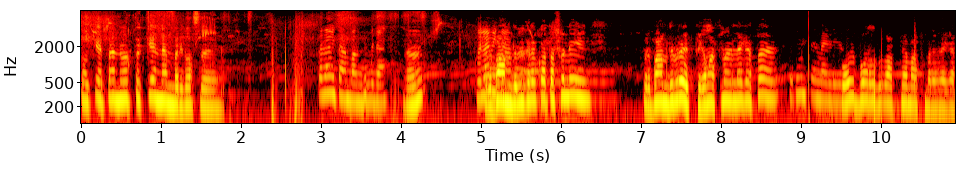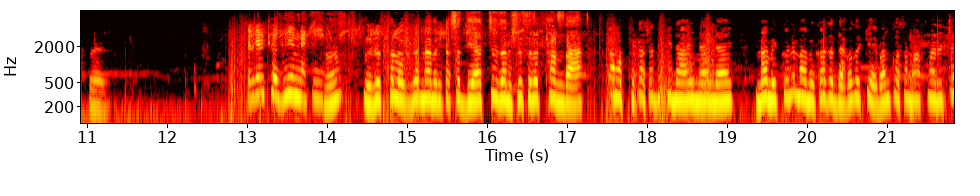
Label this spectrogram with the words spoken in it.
তোকে প্যান তো কে নাম্বার গছে? বললাম তার বান্ধবীরা। হ্যাঁ? বান্ধবীদের কথা শুনি? তোর বান্ধবীরা এর থেকে মাছ মারি লেগেছে ওই বড় দোলার মাছ মারি লেগেছে ঠকলিম নাকি? হ্যাঁ? তুই যে ছেলে যে ম্যামের কাছে দিয়ে যাচ্ছে জানিস ওই ঠান্ডা। আমার থেকে আসে দেখি নাই নাই নাই। ম্যামি কইলে ম্যামি কাছে দেখো যে কে এবার কষে মাছ মারিছে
